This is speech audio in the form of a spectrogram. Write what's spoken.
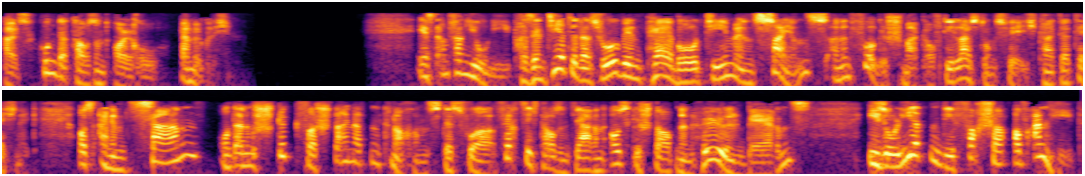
als 100.000 Euro ermöglichen. Erst Anfang Juni präsentierte das Rubin Paabo Team in Science einen Vorgeschmack auf die Leistungsfähigkeit der Technik. Aus einem Zahn und einem Stück versteinerten Knochens des vor 40.000 Jahren ausgestorbenen Höhlenbärens isolierten die Forscher auf Anhieb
